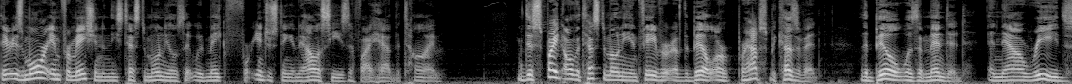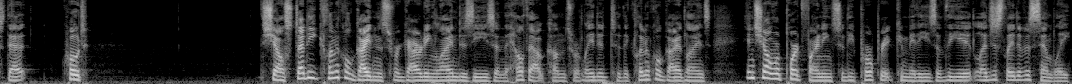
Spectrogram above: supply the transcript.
There is more information in these testimonials that would make for interesting analyses if I had the time. Despite all the testimony in favor of the bill, or perhaps because of it, the bill was amended and now reads that, quote, shall study clinical guidance regarding Lyme disease and the health outcomes related to the clinical guidelines and shall report findings to the appropriate committees of the Legislative Assembly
